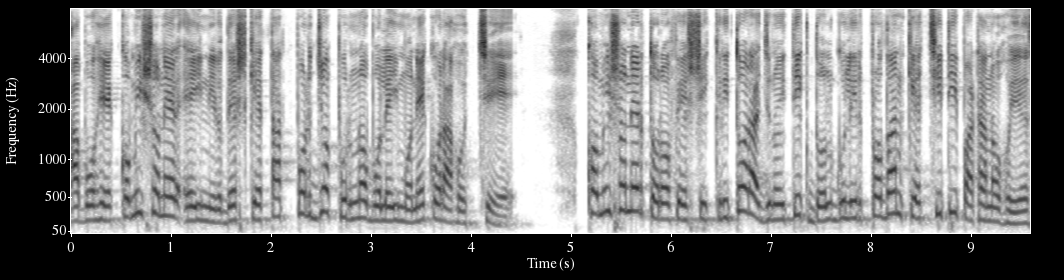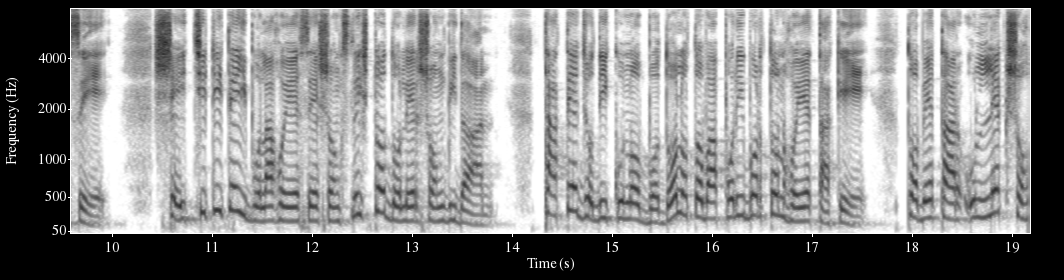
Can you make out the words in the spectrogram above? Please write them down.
আবহে কমিশনের এই নির্দেশকে তাৎপর্যপূর্ণ বলেই মনে করা হচ্ছে। কমিশনের তরফে স্বীকৃত রাজনৈতিক দলগুলির প্রধানকে চিঠি পাঠানো হয়েছে। সেই চিঠিতেই বলা হয়েছে সংশ্লিষ্ট দলের সংবিধান। তাতে যদি কোনো বদল অথবা পরিবর্তন হয়ে থাকে, তবে তার উল্লেখ সহ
